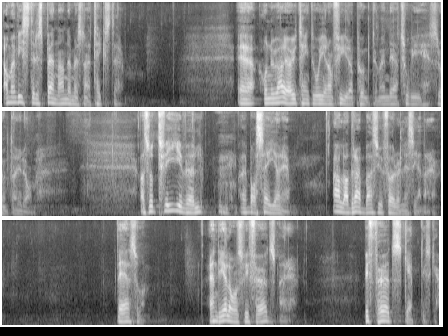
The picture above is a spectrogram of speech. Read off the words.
Ja men visst är det spännande med sådana här texter. Eh, och nu har jag ju tänkt gå igenom fyra punkter men jag tror vi struntar i dem. Alltså tvivel, jag vill bara säga det. Alla drabbas ju förr eller senare. Det är så. En del av oss vi föds med det. Vi föds skeptiska.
